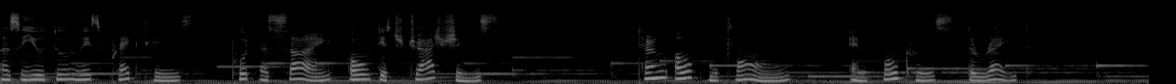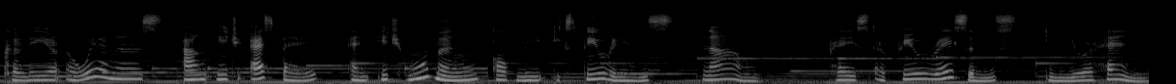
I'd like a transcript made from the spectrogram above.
As you do this practice, put aside all distractions. Turn off the phone and focus the right. Clear awareness on each aspect and each moment of the experience. Now, place a few raisins in your hand.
